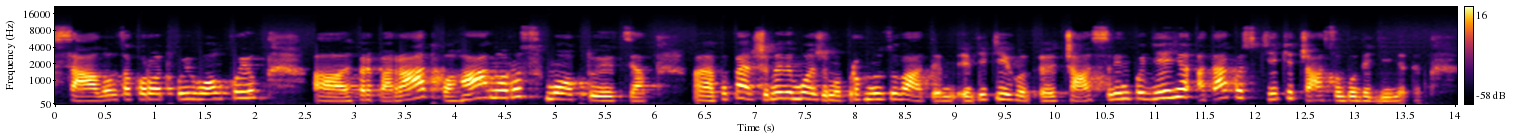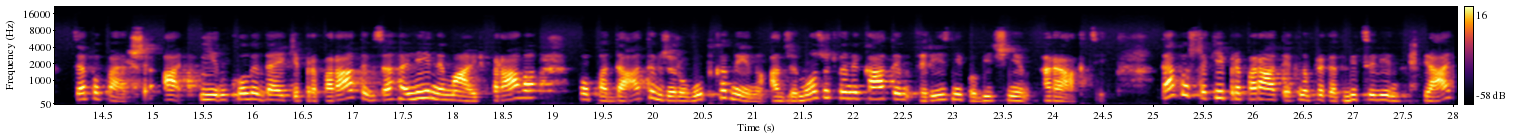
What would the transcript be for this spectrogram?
в сало за короткою голкою, препарат погано розсмоктується. Е, По-перше, ми не можемо прогнозувати, в який е, час він подіє, а також скільки часу буде діяти. Це по-перше. А інколи деякі препарати взагалі не мають права попадати в жирову тканину, адже можуть виникати різні побічні реакції. Також такий препарат, як, наприклад, біцелін 5,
